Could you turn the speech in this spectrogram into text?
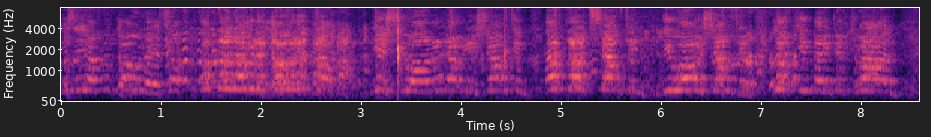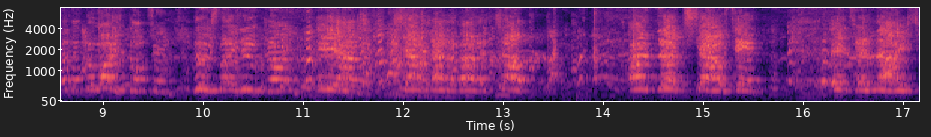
Is he having a go at her top? I'm not having a go at her top. Yes, you are. And now you're shouting. I'm not shouting. You are shouting. Look, you made her cry. And then the wife comes in. Who's made who cry? He has. Shout that about a top. I'm not shouting! It's a nice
